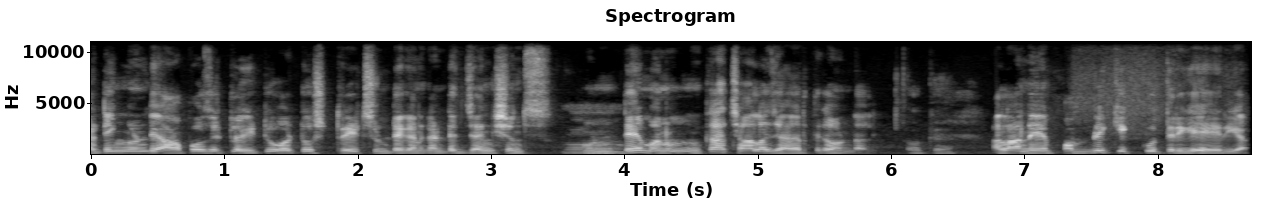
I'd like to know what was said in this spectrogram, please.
కటింగ్ ఉండి ఆపోజిట్లో ఇటు అటు స్ట్రీట్స్ ఉంటే కనుక అంటే జంక్షన్స్ ఉమ్, ఉంటే మనం ఇంకా చాలా జాగ్రత్తగా ఉండాలి. ఓకే. అలానే పబ్లిక్ ఎక్కువ తిరిగే area.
